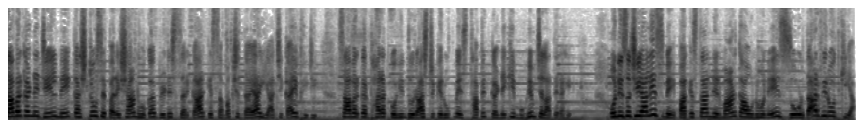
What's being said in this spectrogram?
सावरकर ने जेल में कष्टों से परेशान होकर ब्रिटिश सरकार के समक्ष दया याचिकाएँ भेजी। सावरकर भारत को हिंदू राष्ट्र के रूप में स्थापित करने की मुहिम चलाते रहे। 1946 में पाकिस्तान निर्माण का उन्होंने जोरदार विरोध किया।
